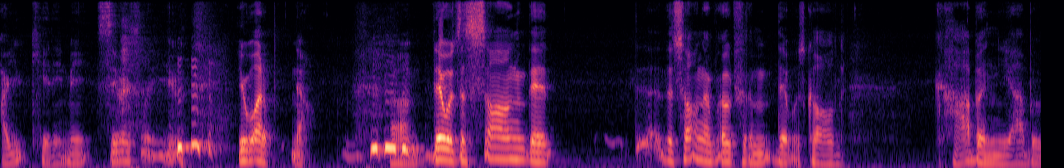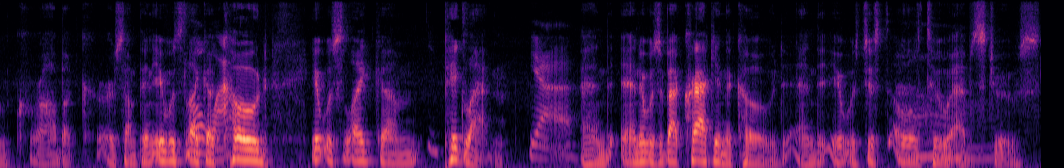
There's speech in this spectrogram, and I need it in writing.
"Are you kidding me? Seriously, you you want to no?" Um, there was a song that the song I wrote for them that was called Kaban Yabu Krabak or something. It was like Oh, a wow. code. It was like um, Pig Latin Yeah. and and it was about cracking the code, and it was just a little too Oh. abstruse.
